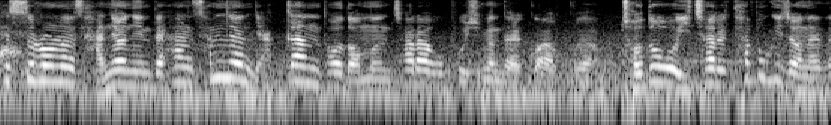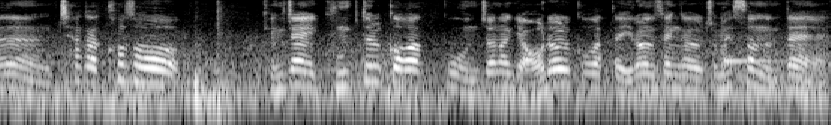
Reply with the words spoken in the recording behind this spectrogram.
횟수로는 4년인데 한 3년 약간 더 넘은 차라고 보시면 될 것 같고요. 저도 이 차를 타보기 전에는 차가 커서 굉장히 굼뜰 것 같고 운전하기 어려울 것 같다 이런 생각을 좀 했었는데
